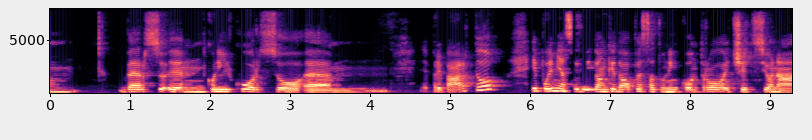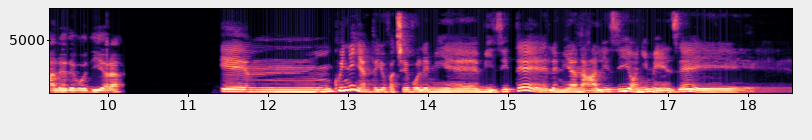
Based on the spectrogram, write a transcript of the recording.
uh, verso, um, con il corso um, preparto e poi mi ha seguito anche dopo, è stato un incontro eccezionale, devo dire. E ehm, quindi niente, io facevo le mie visite, le mie analisi ogni mese e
